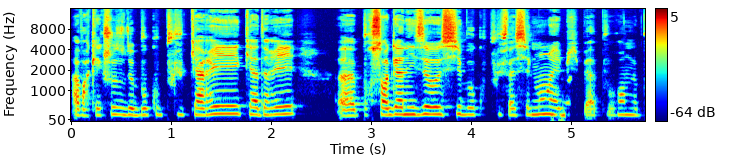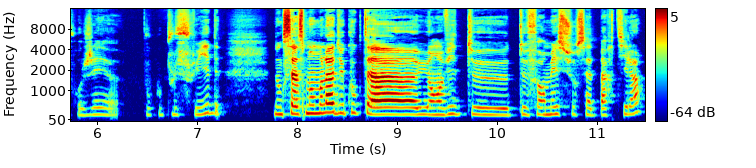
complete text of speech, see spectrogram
avoir quelque chose de beaucoup plus carré, cadré, euh, pour s'organiser aussi beaucoup plus facilement et puis bah, pour rendre le projet beaucoup plus fluide. Donc c'est à ce moment-là, du coup, que tu as eu envie de te, te former sur cette partie-là?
